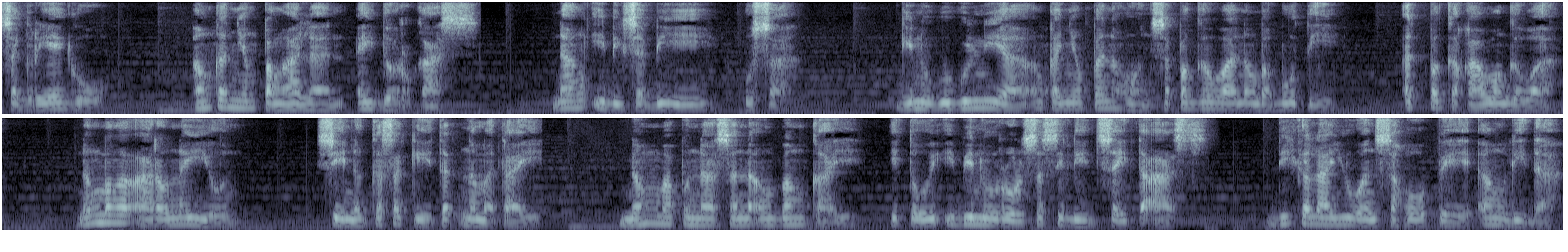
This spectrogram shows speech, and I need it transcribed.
Sa Griego, ang kanyang pangalan ay Dorcas, na ang ibig sabihin, usa. Ginugugol niya ang kanyang panahon sa paggawa ng mabuti at pagkakawang gawa ng mga araw na iyon, si nagkasakit at namatay. Nang mapunasan na ang bangkay, ito'y ibinurol sa silid sa itaas. Di kalayuan sa Hope ang Lida.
